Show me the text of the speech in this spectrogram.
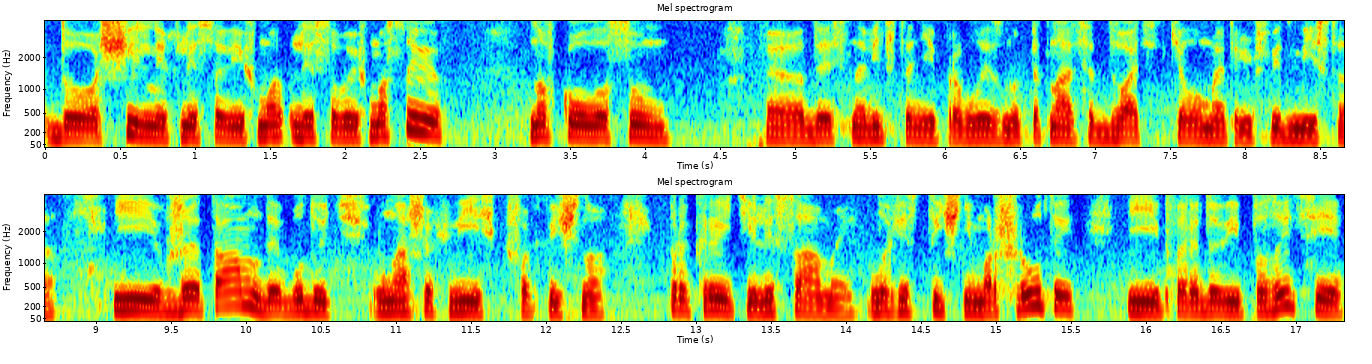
до щільних лісових, лісових масивів навколо Сум, десь на відстані приблизно 15-20 кілометрів від міста. І вже там, де будуть у наших військ фактично прикриті лісами логістичні маршрути і передові позиції,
